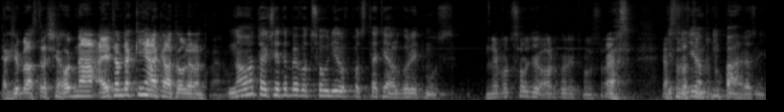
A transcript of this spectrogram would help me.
Takže byla strašně hodná a je tam taky nějaká tolerance. No, takže tebe odsoudil v podstatě algoritmus. Mě odsoudil algoritmus. No, já, já, jsem zatím tu, hrozně.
